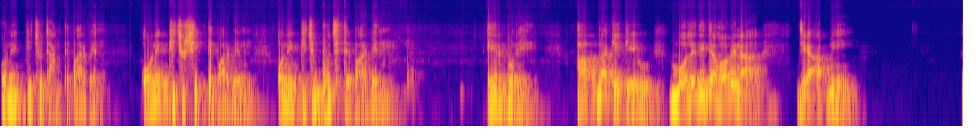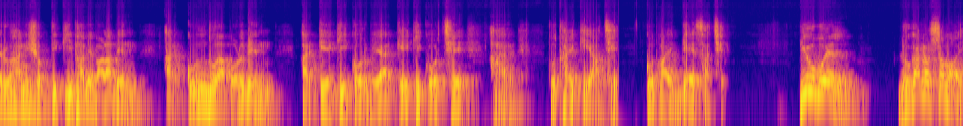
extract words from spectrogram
অনেক কিছু জানতে পারবেন। অনেক কিছু শিখতে পারবেন, অনেক কিছু বুঝতে পারবেন। এরপরে আপনাকে কেউ বলে দিতে হবে না যে আপনি রুহানি শক্তি কীভাবে বাড়াবেন, আর কোন দোয়া পড়বেন, আর কে কি করবে, আর কে কি করছে, আর কোথায় কি আছে, কোথায় গ্যাস আছে। টিউবওয়েল ঢুকানোর সময়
